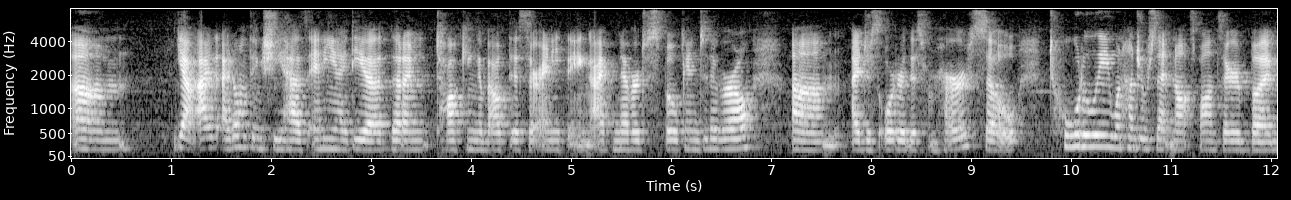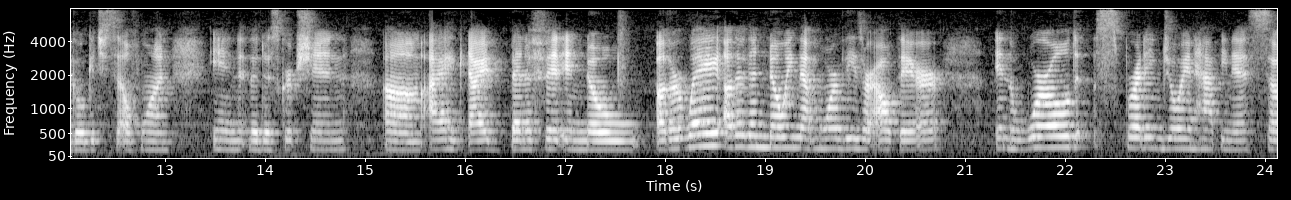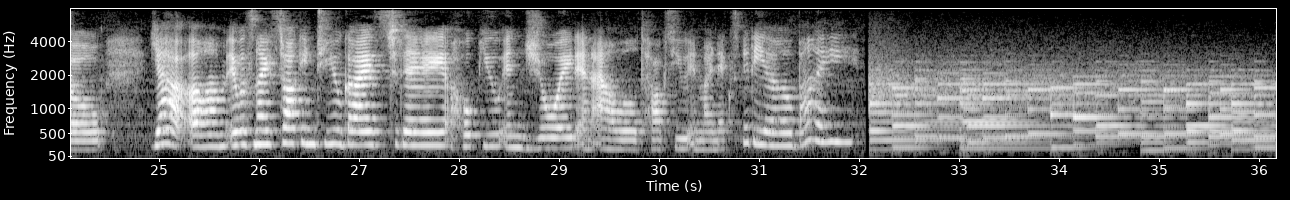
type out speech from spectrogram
Um yeah, I, I don't think she has any idea that I'm talking about this or anything. I've never spoken to the girl. Um, I just ordered this from her. So totally 100% not sponsored, but go get yourself one in the description. Um, I, I benefit in no other way other than knowing that more of these are out there in the world spreading joy and happiness. So yeah, um, it was nice talking to you guys today. Hope you enjoyed and I will talk to you in my next video. Bye!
